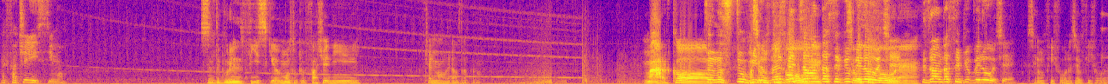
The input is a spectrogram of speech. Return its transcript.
È facilissimo. Si sente pure il fischio, è molto più facile di... Cioè no, in realtà però. Marco! Sono Ma stupido, pe- fifone. pensavo andasse più veloce. fifone. Pensavo andasse più veloce. Sei un fifone, sei un fifone.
